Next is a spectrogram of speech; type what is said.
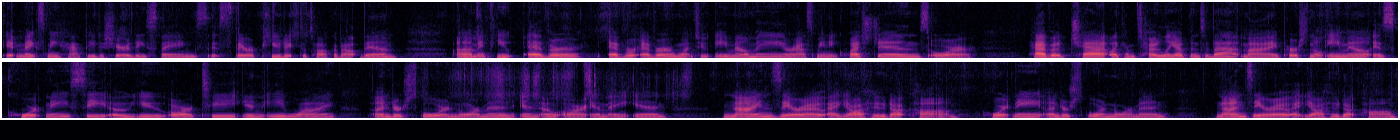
it makes me happy to share these things. It's therapeutic to talk about them. Um, if you ever, ever, ever want to email me or ask me any questions or have a chat, like I'm totally open to that. My personal email is Courtney, C O U R T N E Y, underscore Norman, N O R M A N, 90 at yahoo.com. Courtney underscore Norman, 90 at yahoo.com.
